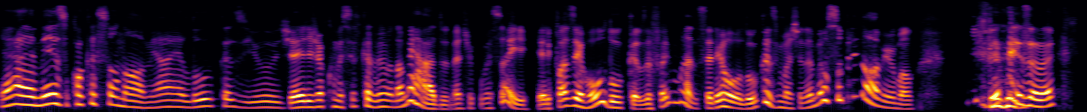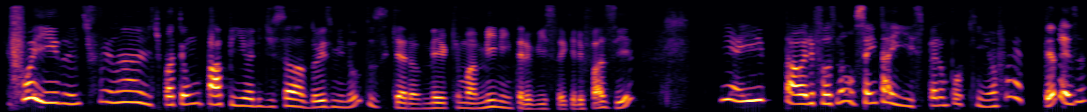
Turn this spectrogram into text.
ah, é mesmo? Qual que é o seu nome? Ah, é Lucas Yuji. Aí ele já começou a escrever meu nome errado, né? Já começou aí. Ele quase errou o Lucas. Eu falei, mano, se ele errou o Lucas, imagina meu sobrenome, irmão. E beleza, né? Foi indo, a gente foi lá, a gente bateu um papinho ali de, sei lá, dois minutos, que era meio que uma mini entrevista que ele fazia. E aí, tal, ele falou assim, não, senta aí, espera um pouquinho. Eu falei, é, beleza.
